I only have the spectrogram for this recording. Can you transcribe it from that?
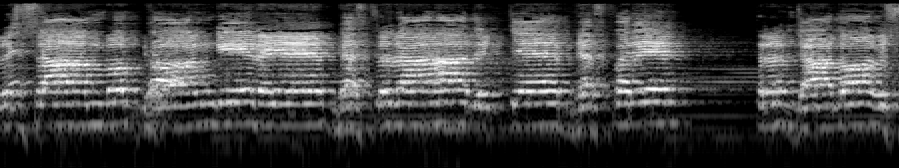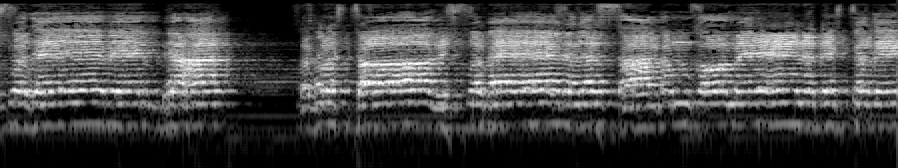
ृशाम्बुभ्याङ्गीरयेभ्यश्चरादित्येभ्यस्परे त्रजातो विश्वदेवेभ्यः। सकृष्ठा विश्वभेदः साकम् सोमेन तिष्ठति।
